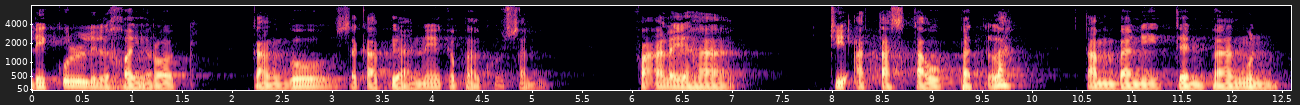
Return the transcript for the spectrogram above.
likullil khairat kanggo sekabehane kebagusan. Fa'alaiha di atas taubatlah tambani den bangun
